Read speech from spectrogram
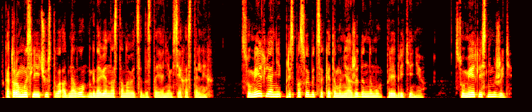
в котором мысли и чувства одного мгновенно становятся достоянием всех остальных. Сумеют ли они приспособиться к этому неожиданному приобретению? Сумеют ли с ним жить?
